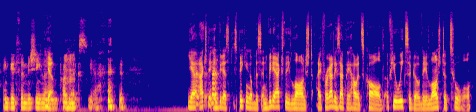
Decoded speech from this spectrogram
and good for machine Yeah, learning mhm. projects. Yeah. Yeah, That's- actually, that's- NVIDIA, speaking of this, NVIDIA actually launched, I forgot exactly how it's called. A few weeks ago, they launched a tool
